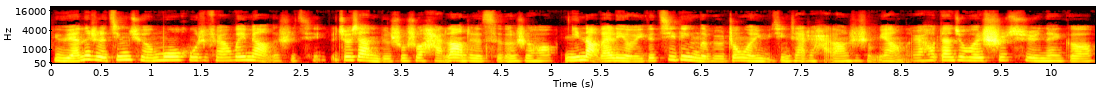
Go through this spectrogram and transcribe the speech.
语言的这个精确模糊是非常微妙的事情。就像你比如说说海浪这个词的时候，你脑袋里有一个既定的，比如中文语境下这海浪是什么样的，然后但就会失去那个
